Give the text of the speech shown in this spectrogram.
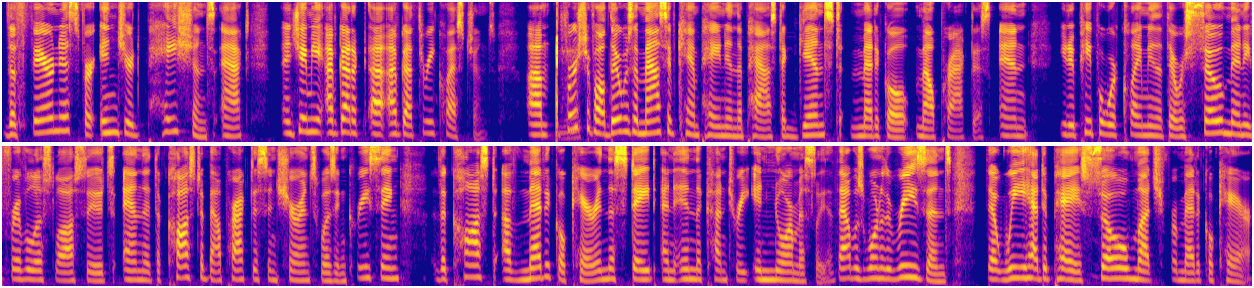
the Fairness for Injured Patients Act. And Jamie, I've got a, uh, I've got three questions. Um, first of all, there was a massive campaign in the past against medical malpractice, and you know people were claiming that there were so many frivolous lawsuits and that the cost of malpractice insurance was increasing the cost of medical care in the state and in the country enormously. That was one of the reasons that we had to pay so much for medical care.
